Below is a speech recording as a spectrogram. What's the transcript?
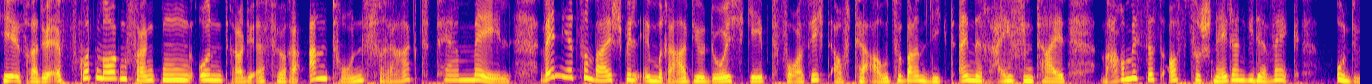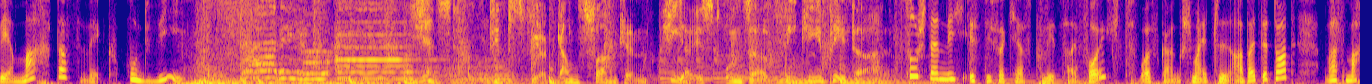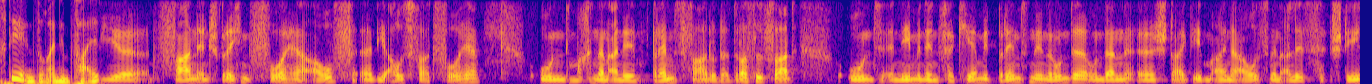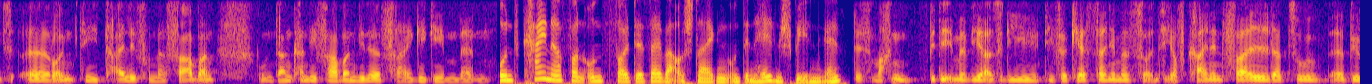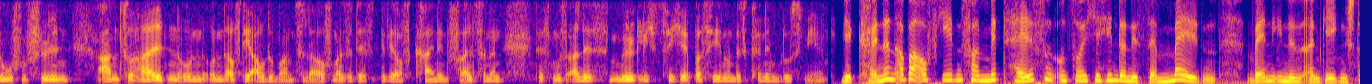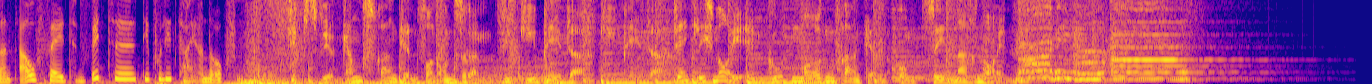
Hier ist Radio F. Guten Morgen, Franken. Und Radio F-Hörer Anton fragt per Mail. Wenn ihr zum Beispiel im Radio durchgebt, Vorsicht, auf der Autobahn liegt ein Reifenteil. Warum ist das oft so schnell dann wieder weg? Und wer macht das weg? Und wie? Radio F. Jetzt Tipps für ganz Franken. Hier ist unser Wiki Peter. Zuständig ist die Verkehrspolizei Feucht. Wolfgang Schmeitzel arbeitet dort. Was macht ihr in so einem Fall? Wir fahren entsprechend vorher auf, äh, die Ausfahrt vorher und machen dann eine Bremsfahrt oder Drosselfahrt und äh, nehmen den Verkehr mit, bremsen den runter und dann äh, steigt eben einer aus, wenn alles steht, äh, räumt die Teile von der Fahrbahn und dann kann die Fahrbahn wieder freigegeben werden. Und keiner von uns sollte selber aussteigen und den Helden spielen, gell? Das machen bitte immer wir, also die, die Verkehrsteilnehmer sollten sich auf keinen Fall dazu äh, berufen fühlen, anzuhalten und, und auf die Autobahn zu laufen. Also das bitte auf keinen Fall, sondern das muss alles möglichst sicher passieren und das können bloß wir. Wir können aber auf jeden Fall mithelfen und solche Hindernisse melden. Wenn Ihnen ein Gegenstand auffällt, bitte die Polizei anrufen. Tipps für ganz Franken von unserem Wiki Peter. Täglich neu im Guten Morgen Franken um 10 nach 9. Radio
